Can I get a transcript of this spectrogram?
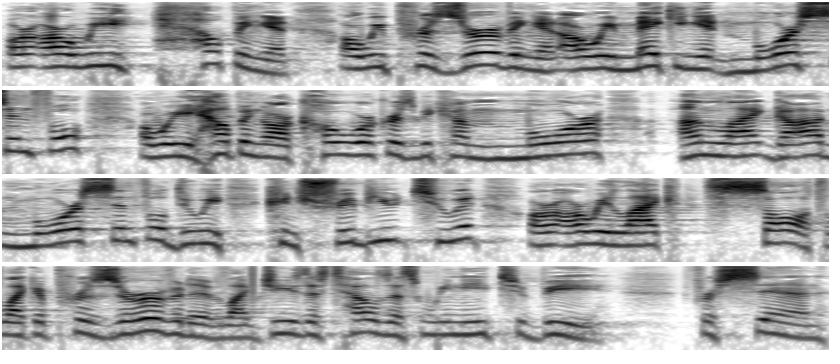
or are we helping it? Are we preserving it? Are we making it more sinful? Are we helping our coworkers become more unlike God, more sinful? Do we contribute to it? Or are we like salt, like a preservative, like Jesus tells us we need to be for sin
